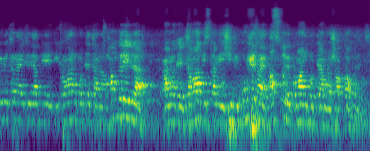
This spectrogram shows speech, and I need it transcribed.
বিবেচনায় যদি আপনি এটি প্রমাণ করতে চান আলহামদুলিল্লাহ আমাদের জামাত ইসলামী মুখে নয় বাস্তবে প্রমাণ করতে আমরা সক্ষম হয়েছি।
